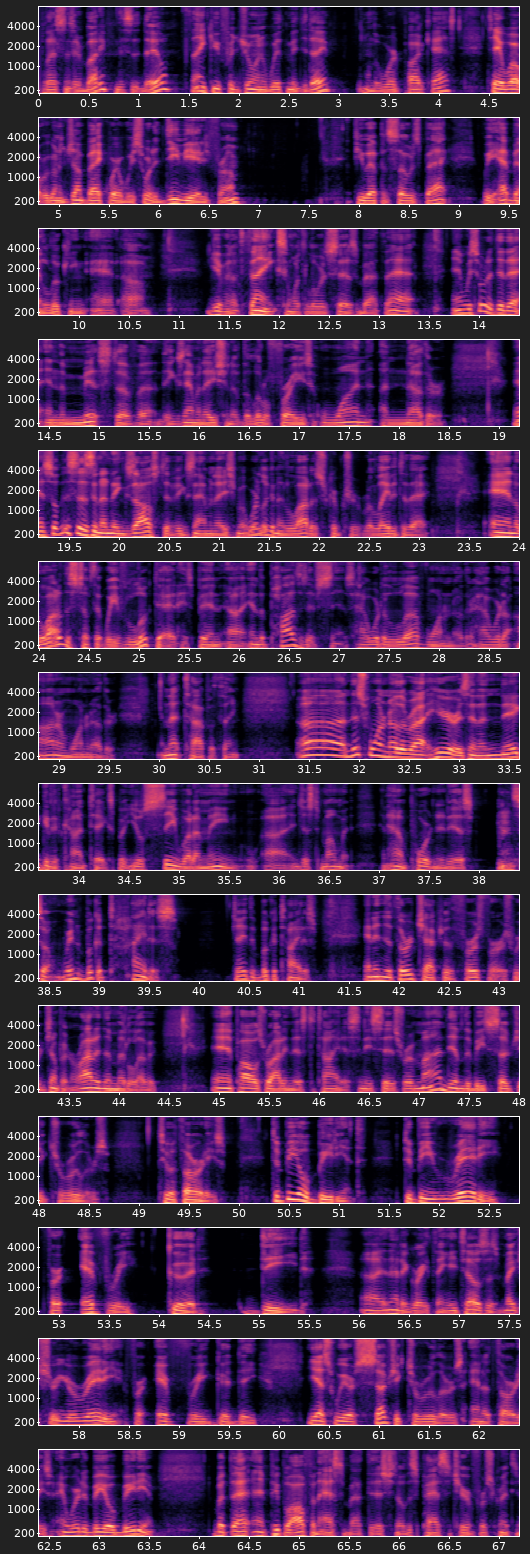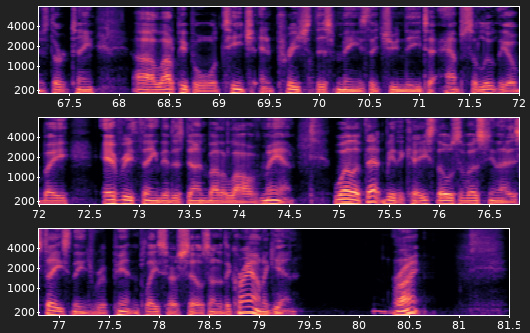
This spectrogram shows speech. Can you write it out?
Blessings, everybody. This is Dale. Thank you for joining with me today on the Word Podcast. Tell you what, we're going to jump back where we sort of deviated from a few episodes back. We have been looking at um, giving a thanks and what the Lord says about that. And we sort of did that in the midst of uh, the examination of the little phrase, one another. And so this isn't an exhaustive examination, but we're looking at a lot of scripture related to that. And a lot of the stuff that we've looked at has been uh, in the positive sense how we're to love one another, how we're to honor one another, and that type of thing. Uh, this one another right here is in a negative context, but you'll see what I mean uh, in just a moment and how important it is. so we're in the book of Titus. Okay, the book of Titus. And in the third chapter, the first verse, we're jumping right in the middle of it. And Paul's writing this to Titus, and he says, Remind them to be subject to rulers, to authorities, to be obedient, to be ready for every good deed. Uh, isn't that a great thing? He tells us, make sure you're ready for every good deed. Yes, we are subject to rulers and authorities, and we're to be obedient. But that, and people often ask about this, you know, this passage here in 1 Corinthians 13, uh, a lot of people will teach and preach this means that you need to absolutely obey everything that is done by the law of man. Well, if that be the case, those of us in the United States need to repent and place ourselves under the crown again, right?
